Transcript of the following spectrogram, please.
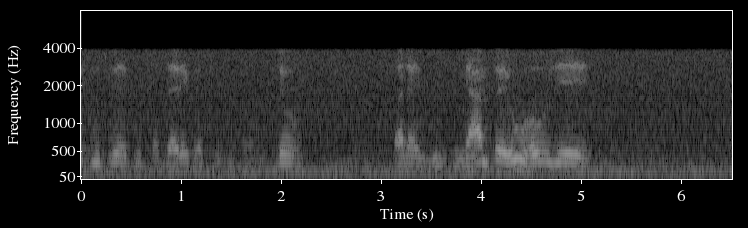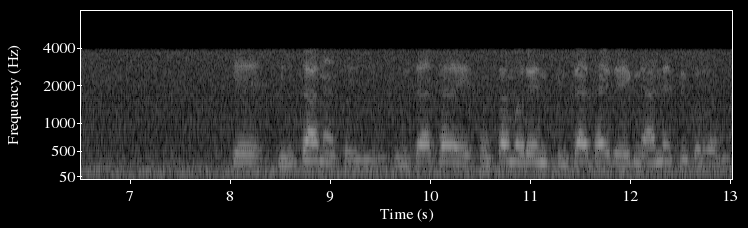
પૂછવે પૂછવા પૂછે, દરેક વસ્તુ. અને જ્ઞાન તો એવું હોવું જોઈએ કે ચિંતા ના થઈ. ચિંતા થાય, સંસારમાં રહીને ચિંતા થાય તો એ જ્ઞાનને શું કરવાનું?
